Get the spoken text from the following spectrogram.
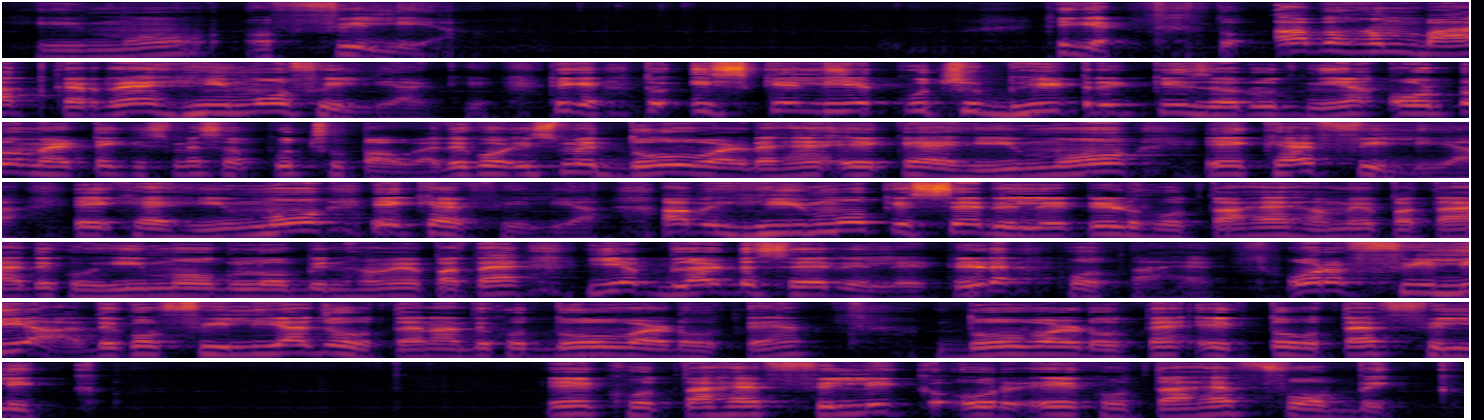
हीमोफीलिया ठीक है? तो अब हम बात कर रहे हैं हीमोफीलिया की, ठीक है? तो इसके लिए कुछ भी ट्रिक की ज़रूरत नहीं है ऑटोमेटिक इसमें सब कुछ छुपा हुआ है। देखो, इसमें दो वर्ड हैं, एक है हीमो, एक है फिलिया, एक है हीमो, एक है फिलिया। अब हीमो किससे रिलेटेड होता है, हमें पता है, देखो हीमोग्लोबिन हमें पता है, ये ब्लड से रिलेटेड होता है। और फिलिया, देखो, फिलिया जो होता है ना, देखो, दो वर्ड होते हैं, दो वर्ड होते हैं, एक तो होता है फिलिक, एक होता है फिलिक और एक होता है फोबिक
